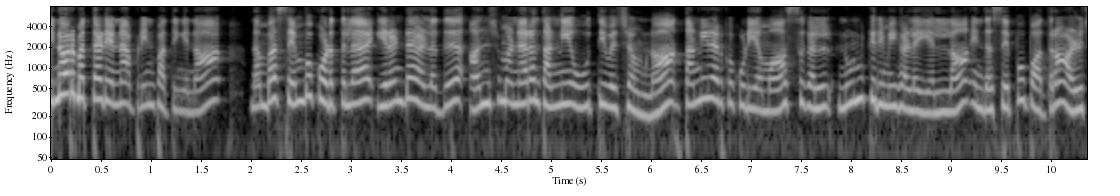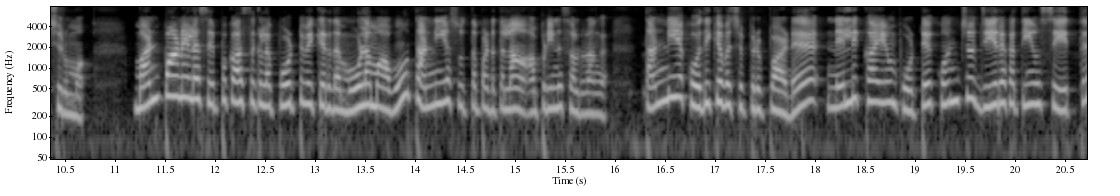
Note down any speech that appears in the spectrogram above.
இன்னொரு மெத்தட் என்ன அப்படின்னு பார்த்தீங்கன்னா நம்ம செம்பு குடத்தில் இரண்டு அல்லது அஞ்சு மணி நேரம் தண்ணியை ஊற்றி வச்சோம்னா தண்ணியில் இருக்கக்கூடிய மாசுகள் நுண்கிருமிகளை எல்லாம் இந்த செப்பு பாத்திரம் அழிச்சிருமா. மண்பானையில் செப்பு காசுகளை போட்டு வைக்கிறத மூலமாகவும் தண்ணியை சுத்தப்படுத்தலாம் அப்படின்னு சொல்கிறாங்க தண்ணியை கொதிக்க வச்ச பிற்பாடு நெல்லிக்காயும் போட்டு கொஞ்சம் ஜீரகத்தையும் சேர்த்து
